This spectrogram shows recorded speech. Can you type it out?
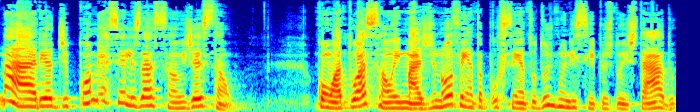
na área de comercialização e gestão. Com atuação em mais de 90% dos municípios do estado,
